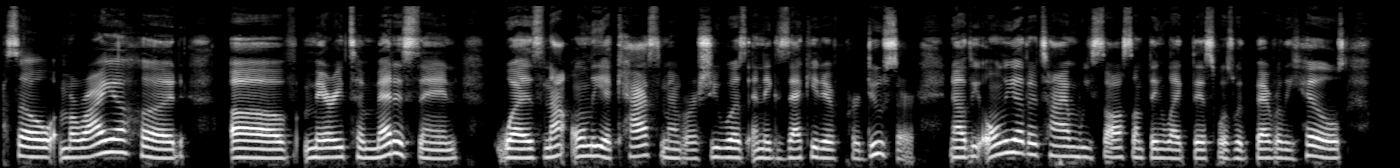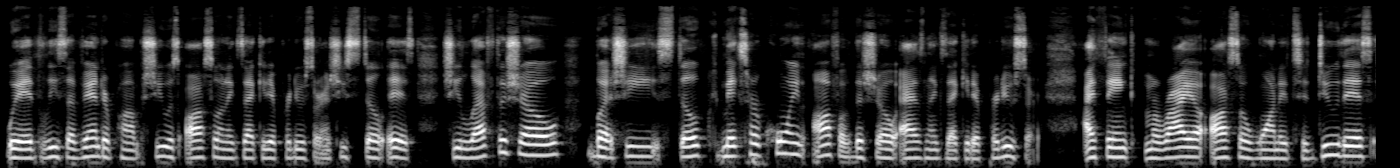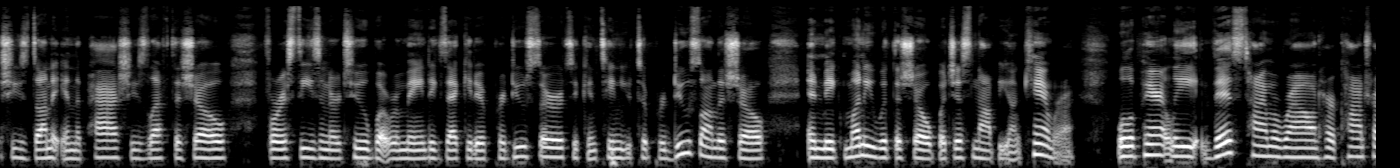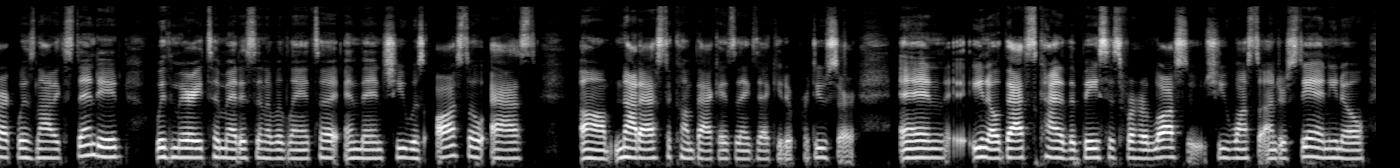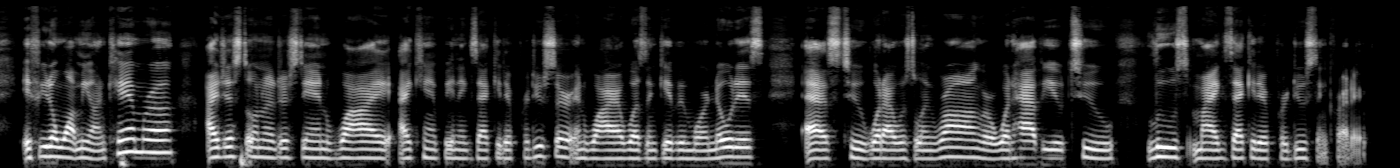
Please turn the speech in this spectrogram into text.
So Mariah Huq of Married to Medicine was not only a cast member, she was an executive producer. Now, the only other time we saw something like this was with Beverly Hills, with Lisa Vanderpump. She was also an executive producer and she still is. She left the show, but she still makes her coin off of the show as an executive producer. I think Mariah also wanted to do this. She's done it in the past. She's left the show for a season or two, but remained executive producer to continue to produce on the show and make money with the show, but just not be on camera. Well, apparently, this time around, her contract was not extended with Married to Medicine of Atlanta. And then she was also asked um, not asked to come back as an executive producer. And, you know, that's kind of the basis for her lawsuit. She wants to understand, you know, if you don't want me on camera, I just don't understand why I can't be an executive producer and why I wasn't given more notice as to what I was doing wrong or what have you to lose my executive producing credit.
